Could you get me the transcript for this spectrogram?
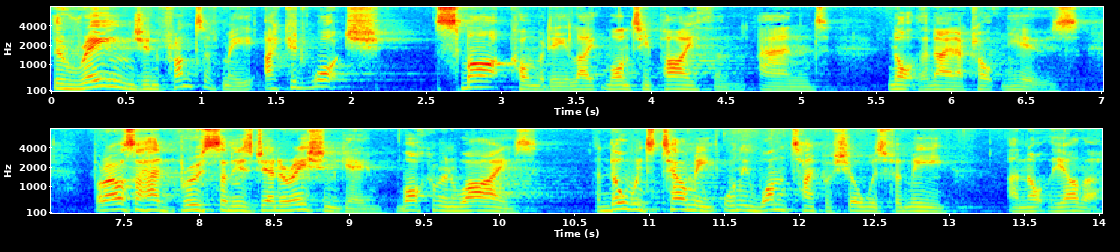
the range in front of me, I could watch smart comedy like Monty Python and not the nine o'clock news. But I also had Bruce and his generation game, Morecambe and Wise, and no one to tell me only one type of show was for me and not the other.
